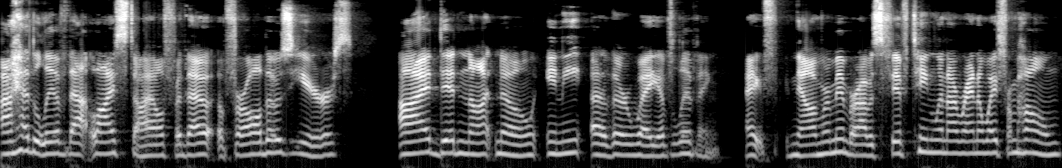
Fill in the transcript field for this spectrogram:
I had lived that lifestyle for that, for all those years. I did not know any other way of living. I, now remember, I was 15 when I ran away from home.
